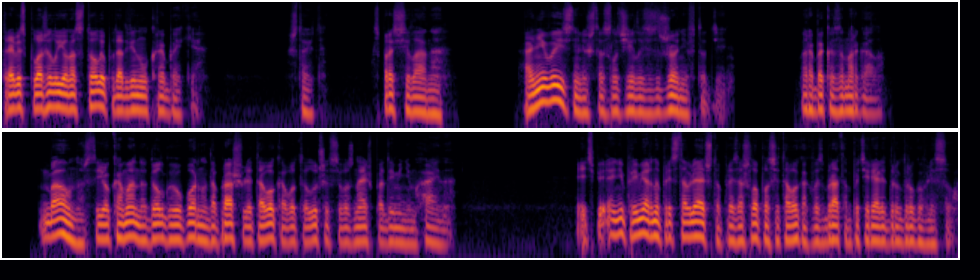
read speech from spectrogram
Трэвис положил ее на стол и пододвинул к Ребекке. «Что это?» — спросила она. Они выяснили, что случилось с Джонни в тот день. Ребекка заморгала. Баунерс и ее команда долго и упорно допрашивали того, кого ты лучше всего знаешь под именем Хайна. И теперь они примерно представляют, что произошло после того, как вы с братом потеряли друг друга в лесу.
